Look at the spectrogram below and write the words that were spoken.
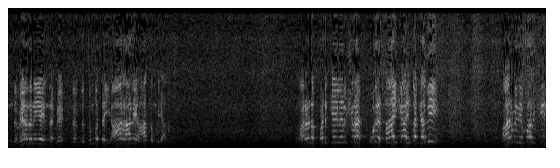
இந்த வேதனையே இந்த இந்த- இந்த துன்பத்தை யாராலே ஆத்த முடியாது. மரணப்படுக்கையில் இருக்கிற ஒரு தாய்க்கா இந்த கதி. பார்வதி அம்மாளுக்கு.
